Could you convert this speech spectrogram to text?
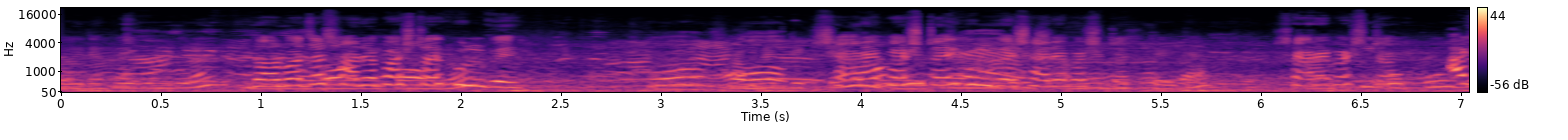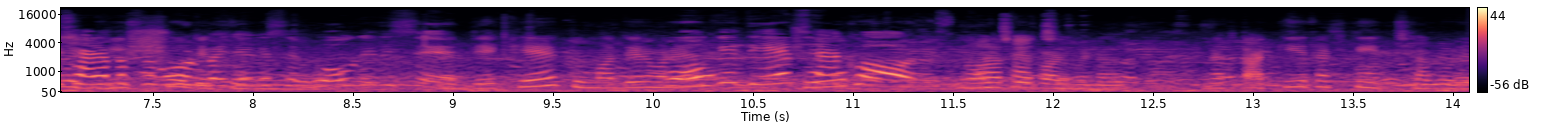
ওই দেখো বন্ধুরা। দরজা সাড়ে পাঁচটায় খুলবে। সামনের দিকটা। সাড়ে পাঁচটায় খুলবে, সাড়ে সামনের পাঁচটা। দিকটা এটা। সাড়ে আর কি পাঁচটা। আর সাড়ে পাঁচটা ফোন বেজে গেছে? ভোগে দিছে। দেখে তোমাদের মানে ভোগে দিয়েছে এখন। নড়াতে আচ্ছা, পারবে না। না তাকিয়ে থাকতে ইচ্ছা করে।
